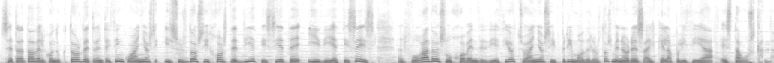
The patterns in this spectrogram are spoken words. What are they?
Se trata del conductor de 35 años y sus dos hijos de 17 y 16. El fugado es un joven de 18 años y primo de los dos menores al que la policía está buscando.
